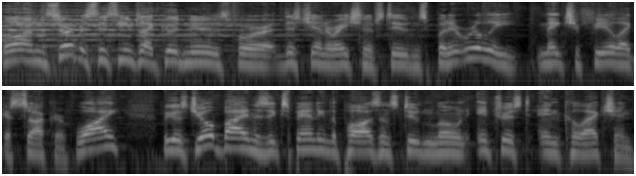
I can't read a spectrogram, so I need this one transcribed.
Well, on the surface, this seems like good news for this generation of students, but it really makes you feel like a sucker. Why? Because Joe Biden is expanding the pause on student loan interest and collection,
